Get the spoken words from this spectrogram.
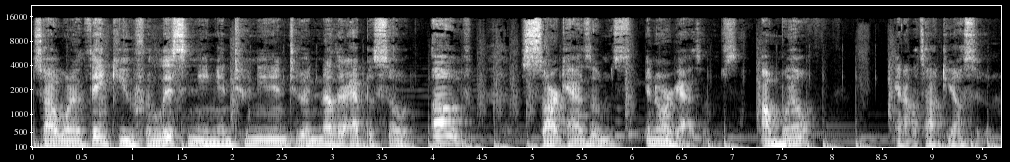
So I want to thank you for listening and tuning into another episode of Sarcasms and Orgasms. I'm Will, and I'll talk to y'all soon.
